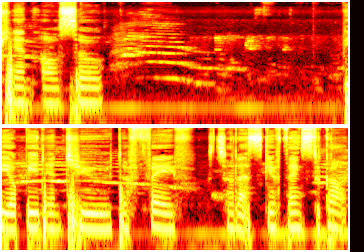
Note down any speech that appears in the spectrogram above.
can also be obedient to the faith. So let's give thanks to God.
